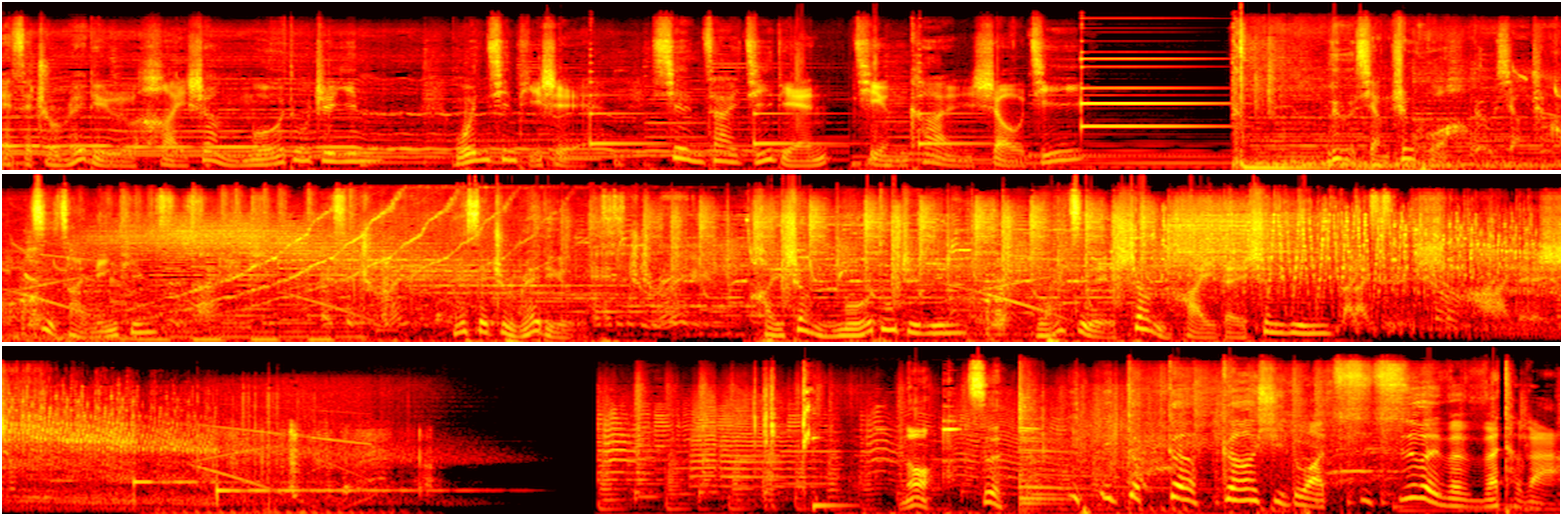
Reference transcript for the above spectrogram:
SH Radio 海上魔都之音，温馨提示：现在几点？请看手机。乐享生活，自在聆听。SH Radio，海上魔都之音，来自上海的声音。来自上海的声音。喏，吃。你这这这许多啊，吃吃不不不脱啊？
